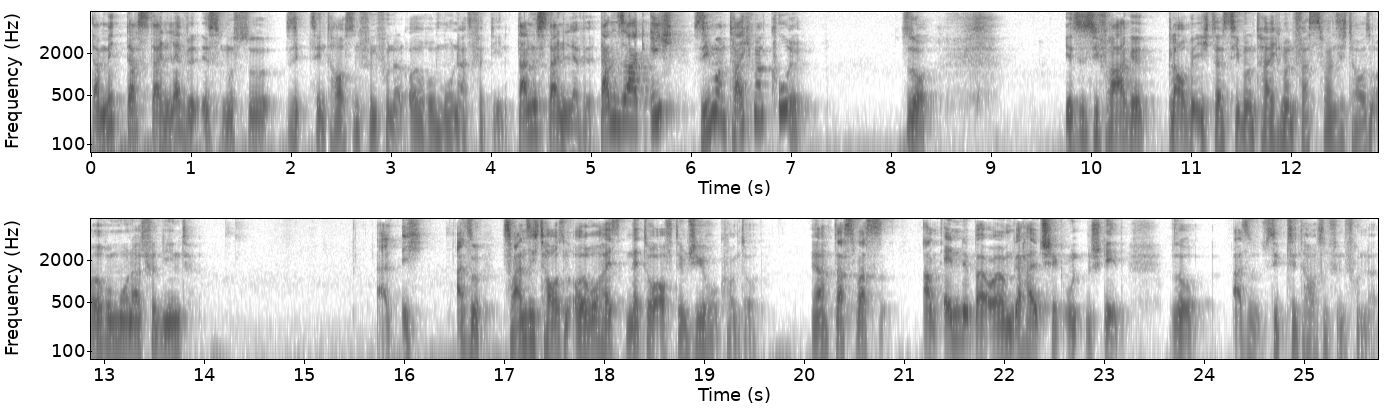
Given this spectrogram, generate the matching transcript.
Damit das dein Level ist, musst du 17.500 Euro im Monat verdienen. Dann ist dein Level. Dann sag ich, Simon Teichmann, cool, so. Jetzt ist die Frage, glaube ich, dass Simon Teichmann fast 20.000 Euro im Monat verdient? Also, ich, also 20.000 Euro heißt netto auf dem Girokonto. Ja, das, was am Ende bei eurem Gehaltscheck unten steht. So, also 17.500,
